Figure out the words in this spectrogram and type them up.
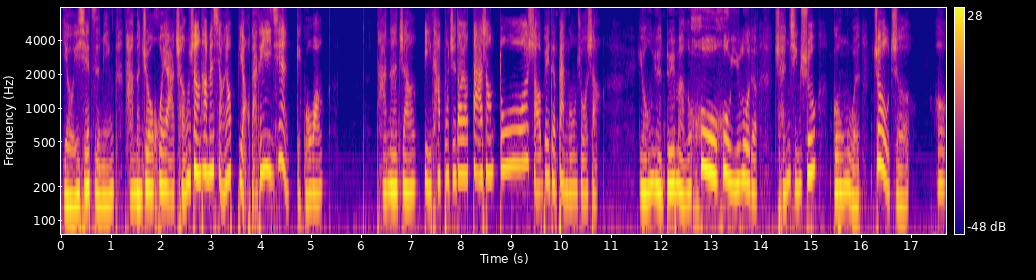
有一些子民，他们就会啊呈上他们想要表达的意见给国王。他那张比他不知道要大上多少倍的办公桌上，永远堆满了厚厚一摞的陈情书、公文、奏折。哦，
